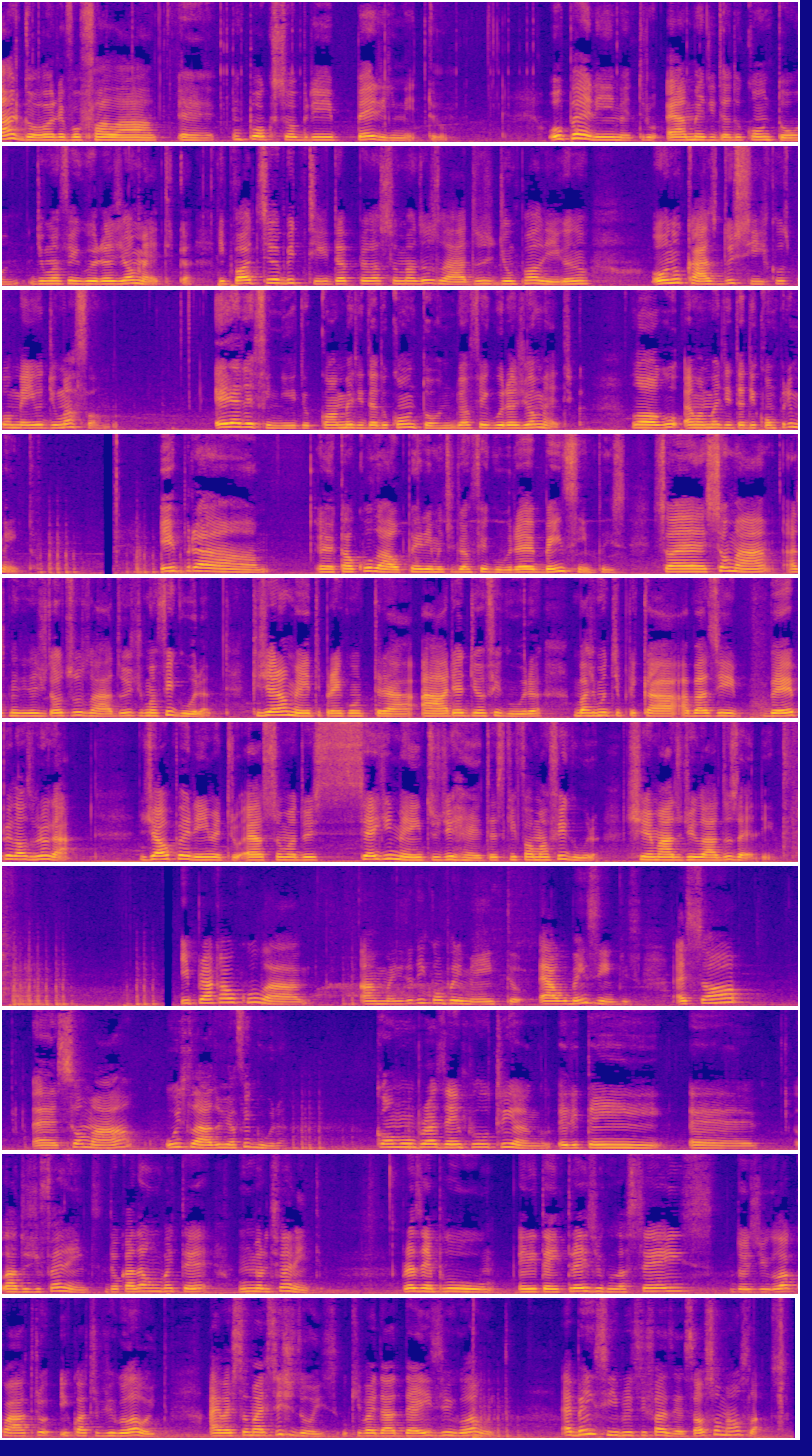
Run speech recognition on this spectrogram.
Agora eu vou falar é, um pouco sobre perímetro. O perímetro é a medida do contorno de uma figura geométrica e pode ser obtida pela soma dos lados de um polígono ou, no caso dos círculos, por meio de uma fórmula. Ele é definido com a medida do contorno de uma figura geométrica, logo, é uma medida de comprimento. E para é, calcular o perímetro de uma figura é bem simples, só é somar as medidas de todos os lados de uma figura, que geralmente, para encontrar a área de uma figura, basta multiplicar a base b pelo álgebra H. Já o perímetro é a soma dos segmentos de retas que formam a figura, chamado de lados L. E para calcular a medida de comprimento é algo bem simples. É só é, somar os lados da figura. Como, por exemplo, o triângulo. Ele tem é, lados diferentes. Então, cada um vai ter um número diferente. Por exemplo, ele tem 3,6, 2,4 e 4,8. Aí vai somar esses dois, o que vai dar 10,8. É bem simples de fazer, é só somar os lados.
